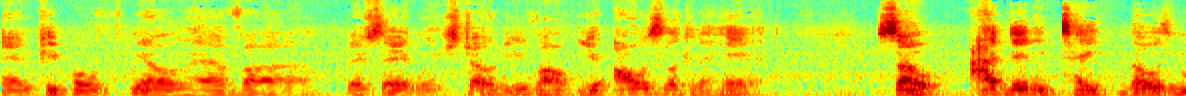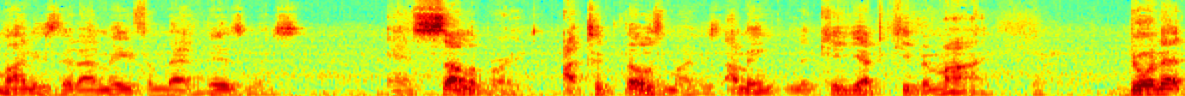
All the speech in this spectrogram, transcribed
and people you know have uh, they've said, "Well, Joe, you've al- you're always looking ahead." So I didn't take those monies that I made from that business and celebrate. I took those monies. I mean, key you have to keep in mind during that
